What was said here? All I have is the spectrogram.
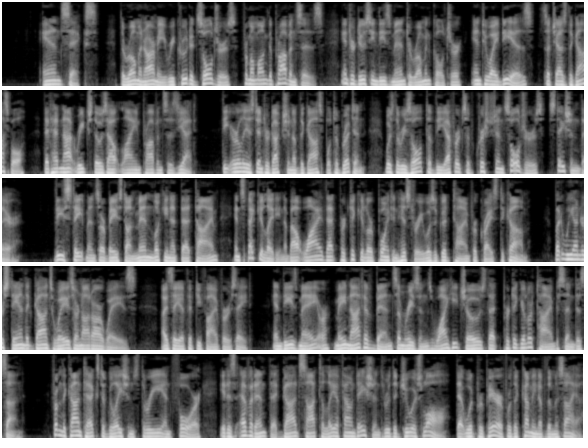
And 6. The Roman army recruited soldiers from among the provinces, introducing these men to Roman culture and to ideas, such as the gospel, that had not reached those outlying provinces yet. The earliest introduction of the gospel to Britain was the result of the efforts of Christian soldiers stationed there. These statements are based on men looking at that time and speculating about why that particular point in history was a good time for Christ to come. But we understand that God's ways are not our ways. Isaiah 55 verse 8 and these may or may not have been some reasons why he chose that particular time to send his son. From the context of Galatians 3 and 4, it is evident that God sought to lay a foundation through the Jewish law that would prepare for the coming of the Messiah.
